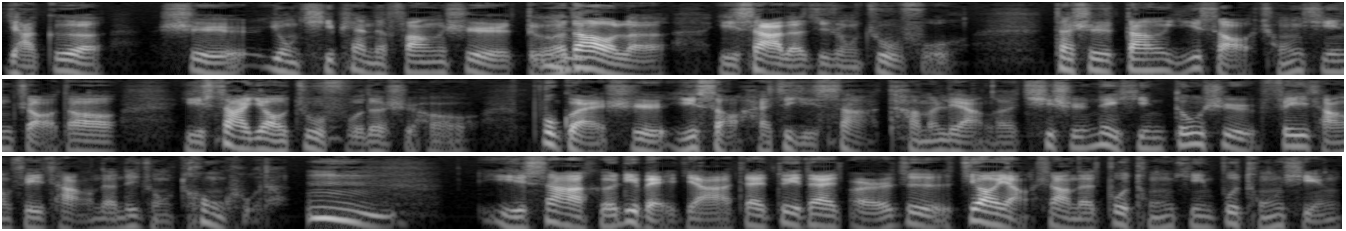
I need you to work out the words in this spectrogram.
雅各是用欺骗的方式得到了以撒的这种祝福，但是当以扫重新找到以撒要祝福的时候，不管是以扫还是以撒，他们两个其实内心都是非常非常的那种痛苦的。嗯，以撒和利百加在对待儿子教养上的不同心不同行，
